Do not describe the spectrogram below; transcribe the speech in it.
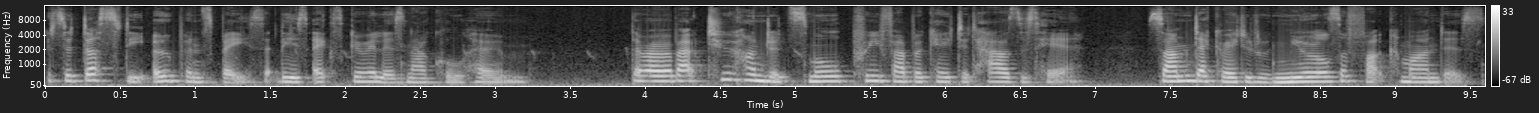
It's a dusty, open space that these ex guerrillas now call home. There are about 200 small, prefabricated houses here, some decorated with murals of FARC commanders.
